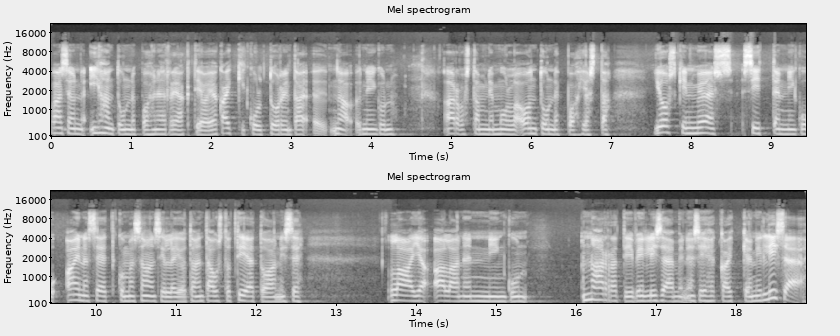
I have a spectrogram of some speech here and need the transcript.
vaan se on ihan tunnepohjainen reaktio ja kaikki kulttuurin tai, no, niin kuin arvostaminen mulla on tunnepohjasta. Joskin myös sitten niin kuin aina se, että kun mä saan sille jotain taustatietoa, niin se – laaja-alainen niin kuin narratiivin lisääminen siihen kaikkeen, niin lisää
